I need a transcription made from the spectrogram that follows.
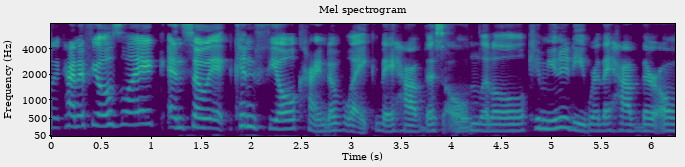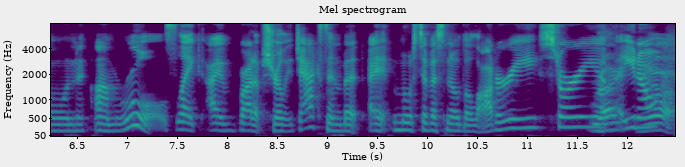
it kind of feels like. And so it can feel kind of like they have this own little community where they have their own um, rules. Like, I've brought up Shirley Jackson, but I, most of us know the lottery story, uh, right? you know? Yeah.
